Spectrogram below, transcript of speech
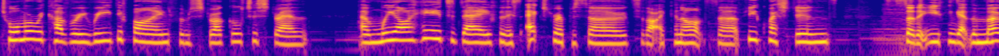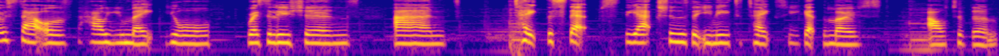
Trauma recovery redefined from struggle to strength. And we are here today for this extra episode so that I can answer a few questions so that you can get the most out of how you make your resolutions and take the steps, the actions that you need to take so you get the most out of them.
